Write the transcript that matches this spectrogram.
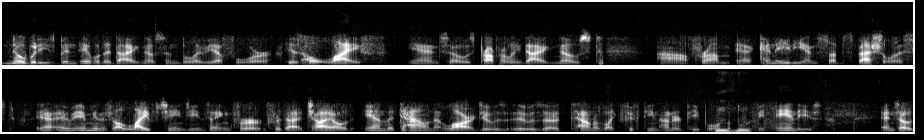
nobody's been able to diagnose in Bolivia for his whole life and so it was properly diagnosed uh, from a Canadian subspecialist. I I mean, it's a life-changing thing for, for that child and the town at large. It was it was a town of like 1,500 people in the Bolivian Andes, and so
